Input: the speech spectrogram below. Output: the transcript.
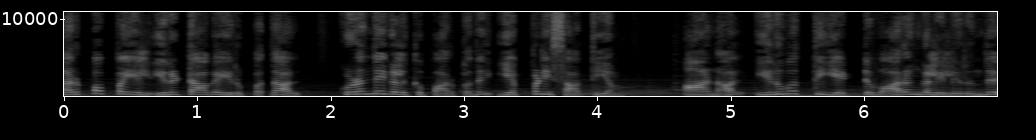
கர்ப்பப்பையில் இருட்டாக இருப்பதால் குழந்தைகளுக்கு பார்ப்பது எப்படி சாத்தியம்? ஆனால் இருபத்தி எட்டு வாரங்களிலிருந்து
